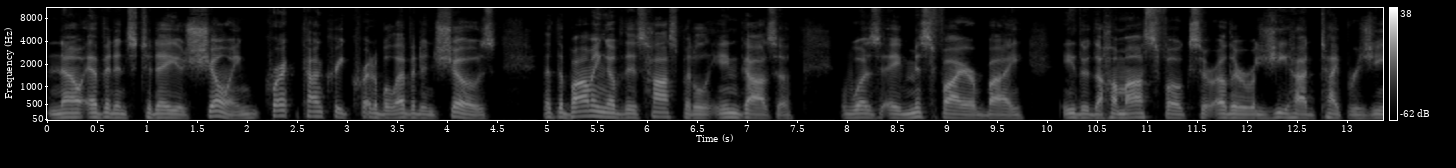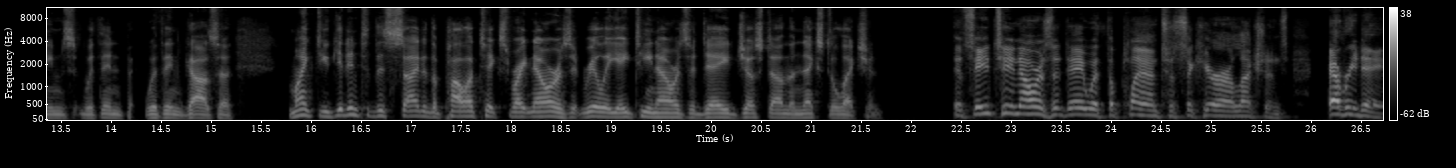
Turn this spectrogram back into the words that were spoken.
now evidence today is showing, concrete, credible evidence shows that the bombing of this hospital in Gaza was a misfire by either the Hamas folks or other jihad type regimes within within Gaza. Mike, do you get into this side of the politics right now, or is it really 18 hours a day just on the next election? It's 18 hours a day with the plan to secure our elections every day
